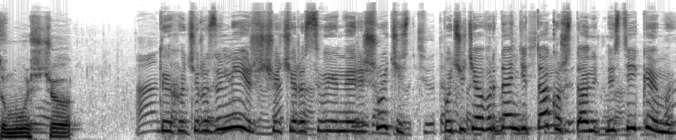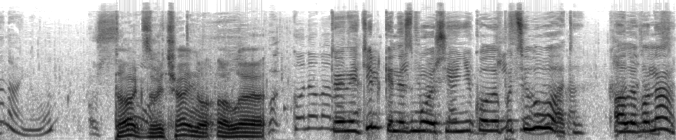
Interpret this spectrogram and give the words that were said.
Тому що Ти хоч розумієш, що через свою нерішучість почуття Верданді також стануть нестійкими. так, звичайно, але Ти не тільки не зможеш її ніколи поцілувати, але вона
